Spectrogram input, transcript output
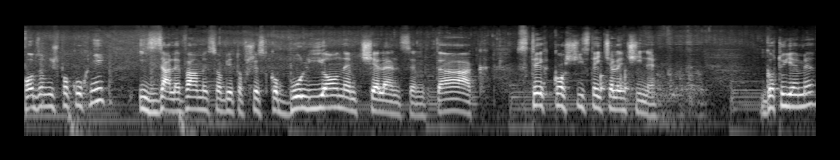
chodzą już po kuchni i zalewamy sobie to wszystko bulionem cielęcym, tak, z tych kości, z tej cielęciny. Gotujemy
